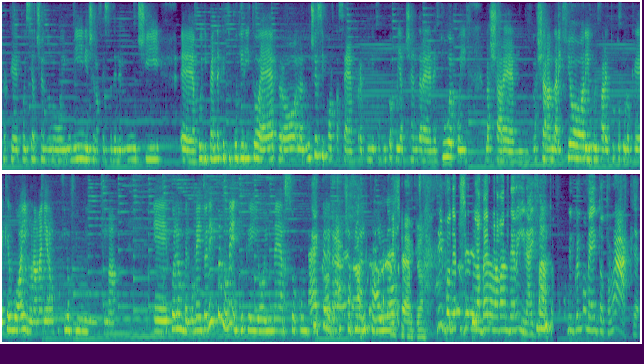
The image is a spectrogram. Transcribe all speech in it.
perché poi si accendono i lumini, c'è la festa delle luci, eh, poi dipende che tipo di rito è, però la luce si porta sempre, quindi comunque puoi accendere le tue, puoi lasciare, lasciare andare i fiori, puoi fare tutto quello che, che, vuoi in una maniera un pochino più intima. E quello è un bel momento ed è in quel momento che io ho immerso con tutte ecco, le braccia fino al collo. Eh certo. Sì, poteva essere la bella lavanderina, hai fatto. In quel momento, track.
